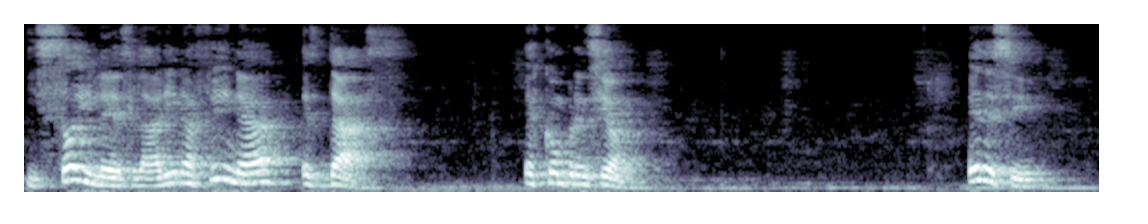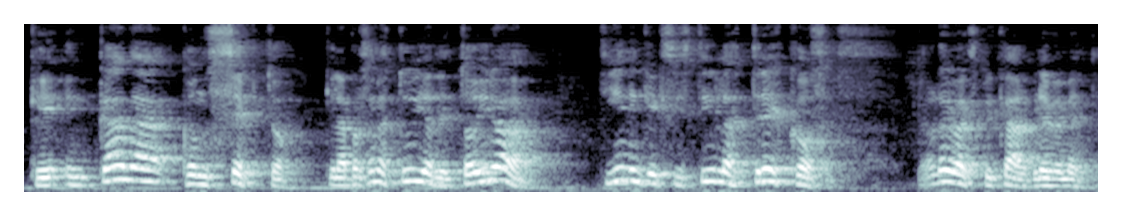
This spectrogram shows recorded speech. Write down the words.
Y Soiles, la harina fina, es Das, es comprensión. Es decir, que en cada concepto que la persona estudia de Toira, tienen que existir las tres cosas. Ahora voy a explicar brevemente.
